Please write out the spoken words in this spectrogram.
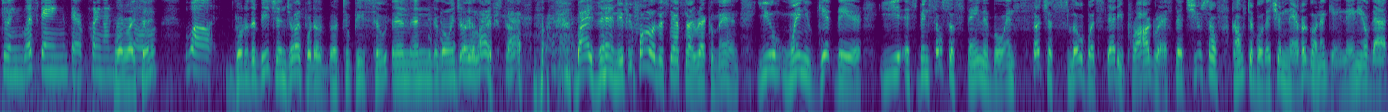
doing lifting. They're putting on What do I say? Well, Go to the beach, enjoy, put a, a two-piece suit, and and go enjoy your life. Stop. By then, if you follow the steps I recommend, you when you get there, you, it's been so sustainable and such a slow but steady progress that you're so comfortable that you're never gonna gain any of that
